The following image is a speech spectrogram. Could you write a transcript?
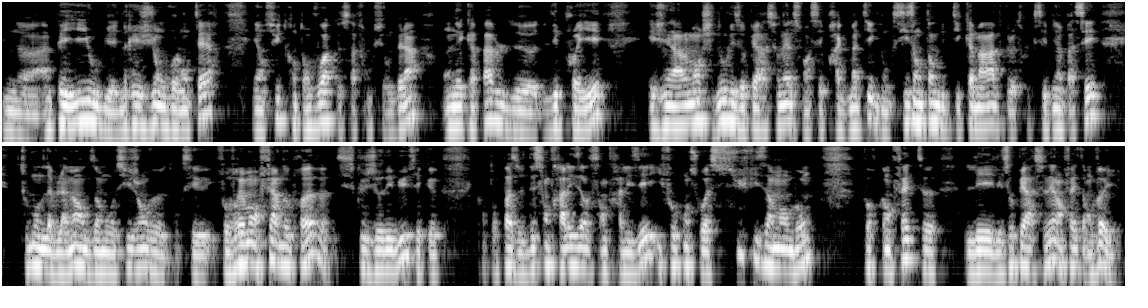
une, un pays ou bien une région volontaire, et ensuite, quand on voit que ça fonctionne bien, on est capable de de, déployer. Et généralement, chez nous, les opérationnels sont assez pragmatiques. Donc, s'ils entendent du petit camarade que le truc s'est bien passé, tout le monde lève la main en disant moi aussi j'en veux. Donc, c'est, il faut vraiment faire nos preuves. C'est ce que je dis au début, c'est que quand on passe de décentralisé à centralisé, il faut qu'on soit suffisamment bon pour qu'en fait les, les opérationnels en fait en veuillent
